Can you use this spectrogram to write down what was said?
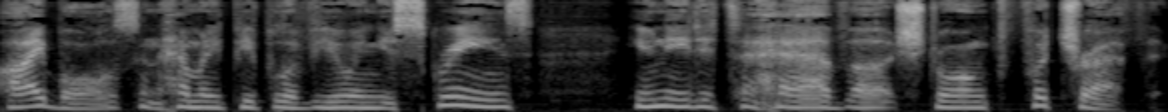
eyeballs and how many people are viewing your screens, you needed to have uh, strong foot traffic.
